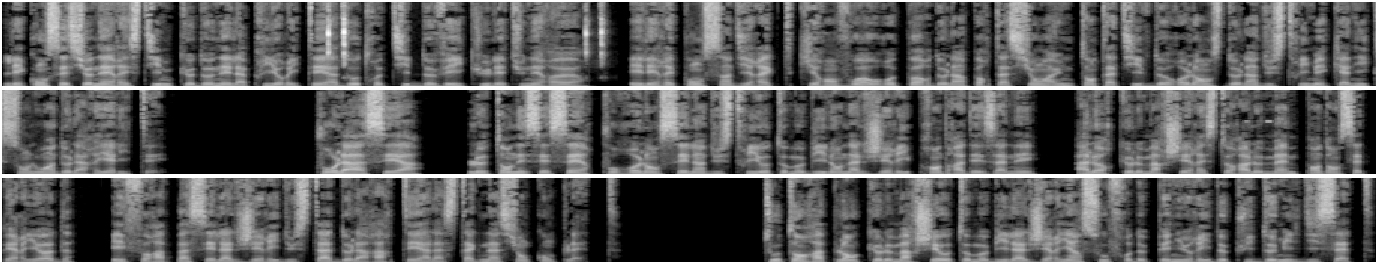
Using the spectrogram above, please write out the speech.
Les concessionnaires estiment que donner la priorité à d'autres types de véhicules est une erreur, et les réponses indirectes qui renvoient au report de l'importation à une tentative de relance de l'industrie mécanique sont loin de la réalité. Pour l'AACA, le temps nécessaire pour relancer l'industrie automobile en Algérie prendra des années, alors que le marché restera le même pendant cette période, et fera passer l'Algérie du stade de la rareté à la stagnation complète. Tout en rappelant que le marché automobile algérien souffre de pénurie depuis 2017,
